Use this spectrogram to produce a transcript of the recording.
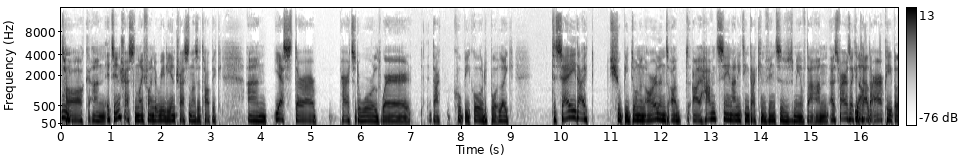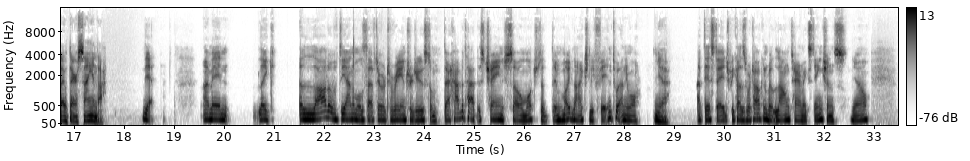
talk, and it's interesting. I find it really interesting as a topic. And yes, there are parts of the world where that could be good, but like to say that it should be done in Ireland, I, I haven't seen anything that convinces me of that. And as far as I can No. tell, there are people out there saying that. Yeah. I mean, like a lot of the animals that if they were to reintroduce them, their habitat has changed so much that they might not actually fit into it anymore Yeah. at this stage because we're talking about long term extinctions, you know?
